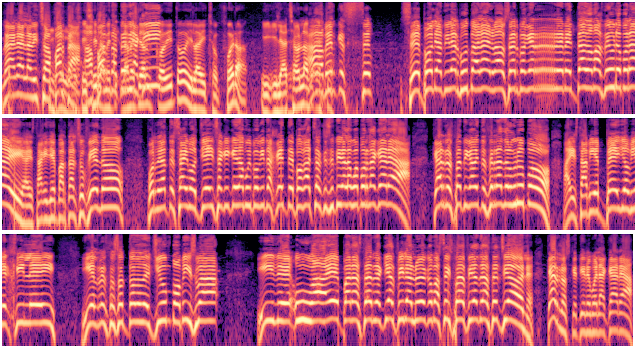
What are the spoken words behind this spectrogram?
No, no, le ha dicho Sí, sí, aparta, Sí, sí, le ha, meti- apártate le ha de metido aquí. el codito y le ha dicho fuera. Y, y le ha echado en la A ver que se, se pone a tirar Wout van Aert. Vamos a ver porque ha reventado más de uno por ahí. Ahí está Guillem Bartal sufriendo. Por delante Simon James. Aquí queda muy poquita gente. Pogachas que se tira el agua por la cara. Carlos prácticamente cerrando el grupo. Ahí está bien Pello, bien Hindley. Y el resto son todo de Jumbo misma. Y de UAE para estar de aquí al final, 9,6 para el final de la ascensión. Carlos que tiene buena cara.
